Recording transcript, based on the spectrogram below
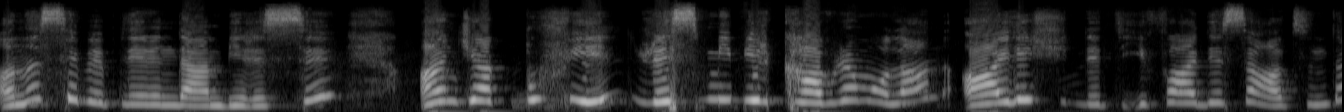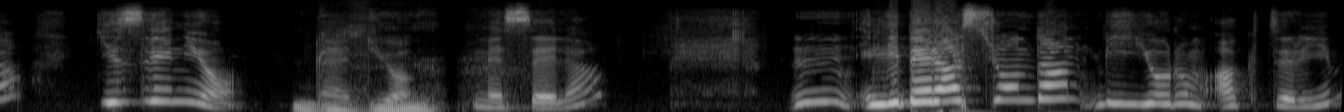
ana sebeplerinden birisi ancak bu fiil resmi bir kavram olan aile şiddeti ifadesi altında gizleniyor, gizleniyor. diyor mesela. Liberasyondan bir yorum aktarayım.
